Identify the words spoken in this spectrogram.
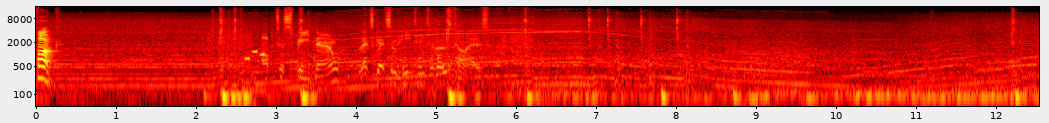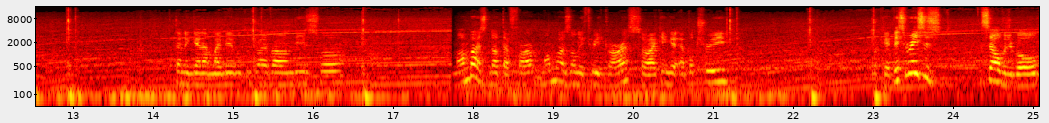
Fuck! Up to speed now. Let's get some heat into those tires. Again, I might be able to drive out on these as well. Mamba is not that far. Mamba is only three cars, so I can get Apple Tree. Okay, this race is salvageable.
